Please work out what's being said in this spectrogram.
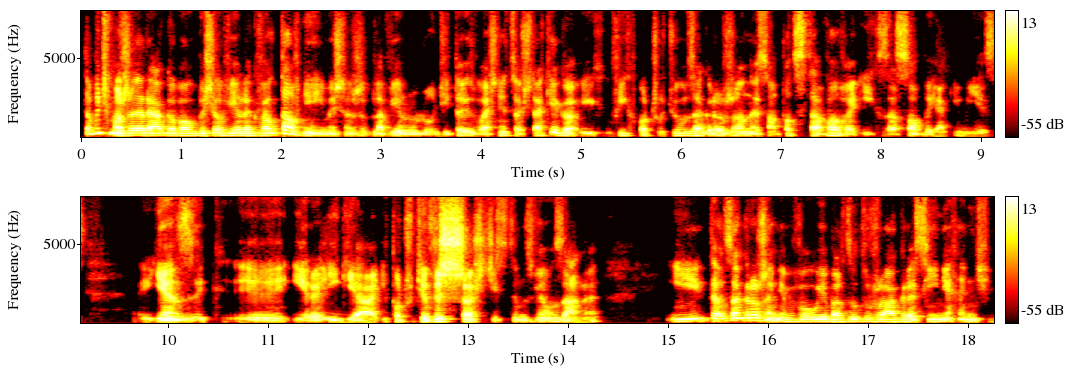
to być może reagowałbyś o wiele gwałtowniej i myślę, że dla wielu ludzi to jest właśnie coś takiego. Ich, w ich poczuciu zagrożone są podstawowe ich zasoby, jakimi jest język e, i religia i poczucie wyższości z tym związane i to zagrożenie wywołuje bardzo dużo agresji i niechęci.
